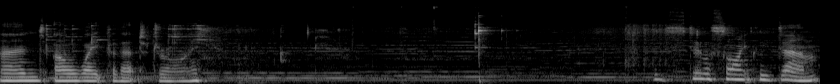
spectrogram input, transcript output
and I'll wait for that to dry. It's still slightly damp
